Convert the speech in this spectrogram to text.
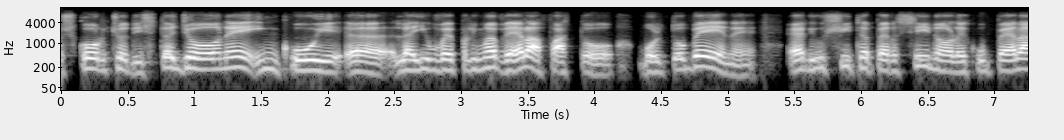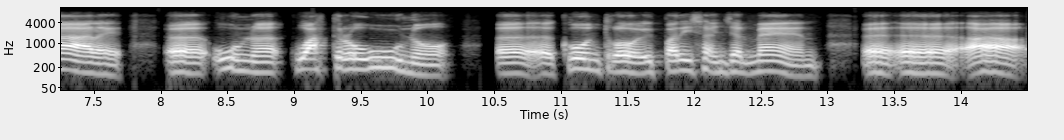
scorcio di stagione in cui eh, la Juve Primavera ha fatto molto bene, è riuscita persino a recuperare eh, un 4-1 eh, contro il Paris Saint-Germain eh, eh, a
